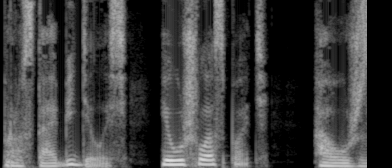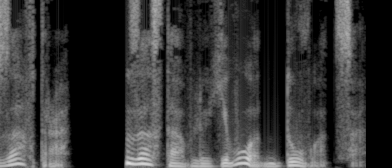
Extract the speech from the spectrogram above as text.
Просто обиделась и ушла спать, а уж завтра заставлю его отдуваться.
